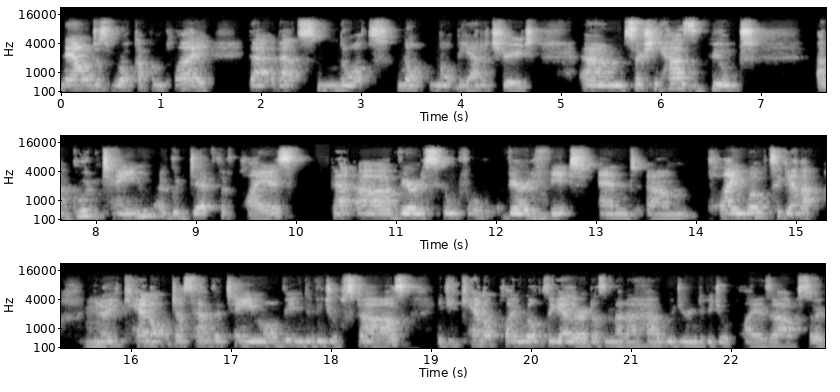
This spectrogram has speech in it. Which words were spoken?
now I'll just rock up and play. That that's not not not the attitude. Um, so she has built a good team, a good depth of players that are very skillful, very mm. fit, and um, play well together. Mm. You know, you cannot just have a team of individual stars. If you cannot play well together, it doesn't matter how good your individual players are. So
